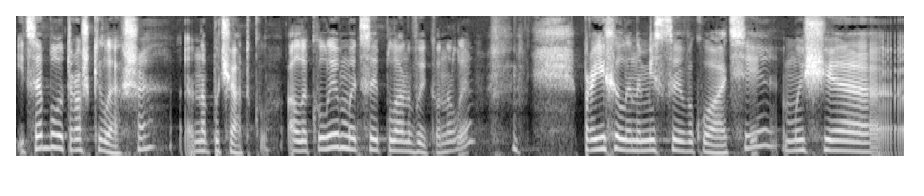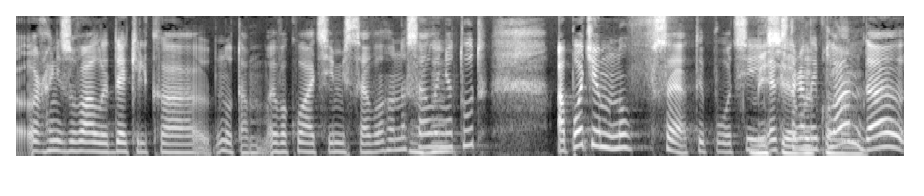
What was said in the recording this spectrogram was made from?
І це було трошки легше на початку. Але коли ми цей план виконали, приїхали на місце евакуації, ми ще організували декілька ну, там, евакуацій місцевого населення угу. тут. А потім, ну, все, типу, цей екстрений план, да,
